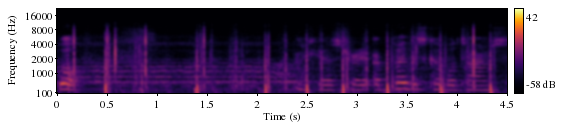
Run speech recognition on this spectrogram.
Whoa. Let's try it. I played this a couple of times.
